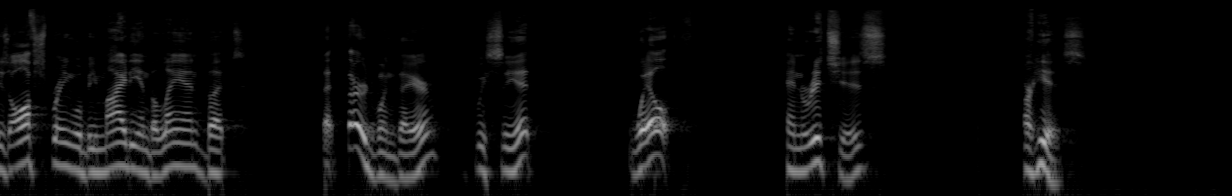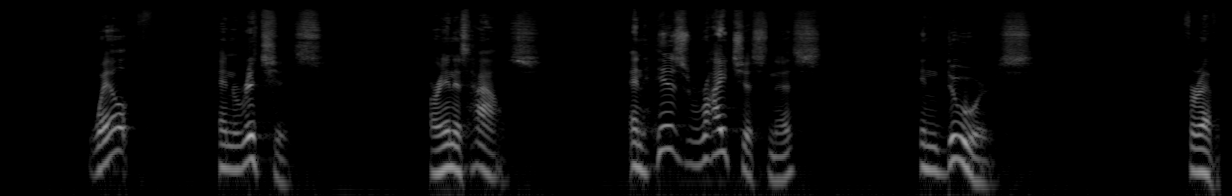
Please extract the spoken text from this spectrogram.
his offspring will be mighty in the land, but that third one there, we see it, wealth and riches are his. Wealth and riches are in his house, and his righteousness endures forever.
